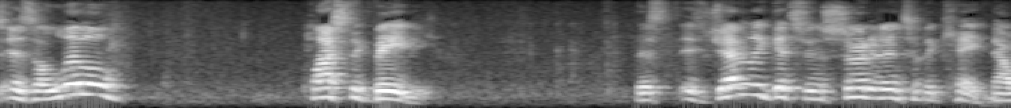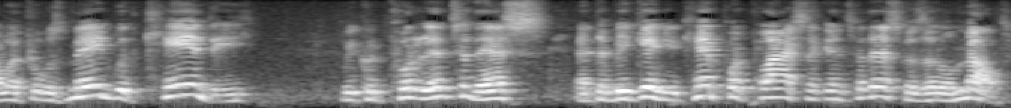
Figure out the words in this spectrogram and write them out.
is a little plastic baby. This it generally gets inserted into the cake. Now if it was made with candy, we could put it into this at the beginning. You can't put plastic into this because it'll melt.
